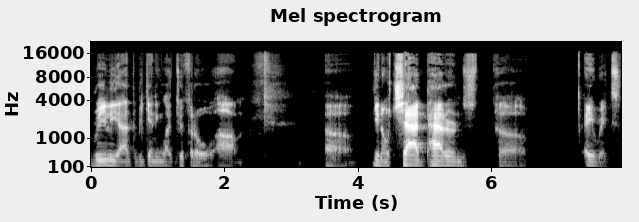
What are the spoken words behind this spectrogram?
really at the beginning like to throw um uh you know shad patterns uh A rigs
